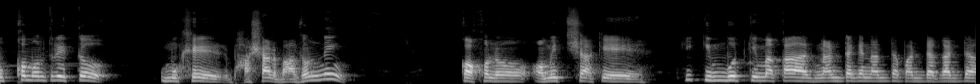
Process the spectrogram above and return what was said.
মুখ্যমন্ত্রীর তো মুখের ভাষার বাঁধন নেই। কখনো অমিত শাহকে কি কিম্বুত কিমাকার নাড্ডাকে নাড্ডা পাড্ডা গাড্ডা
